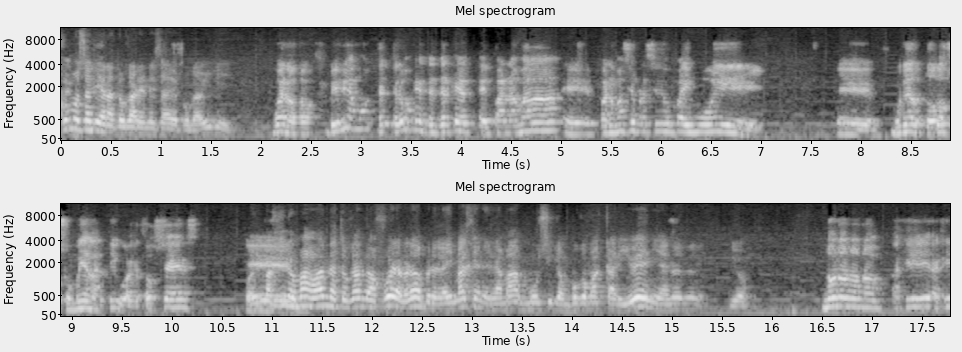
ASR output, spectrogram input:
¿cómo, salían a tocar en esa época, Billy? Bueno, vivíamos, tenemos que entender que el Panamá, eh, Panamá siempre ha sido un país muy, eh, muy ortodoxo, muy a la antigua, entonces... Pues imagino más bandas tocando afuera, ¿verdad? Pero la imagen es la más música un poco más caribeña, ¿no? No, no, no, no. Aquí, aquí,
